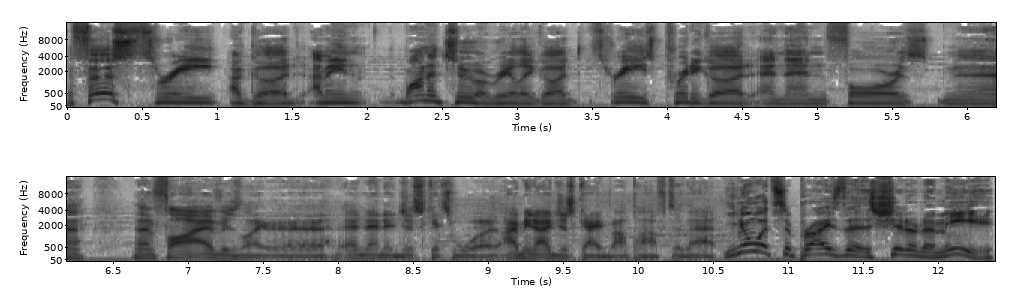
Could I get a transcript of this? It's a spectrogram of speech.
The first three are good. I mean, one and two are really good. Three's pretty good, and then four is meh, and then five is like, eh, and then it just gets worse. I mean, I just gave up after that. You know what surprised the shit out of me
